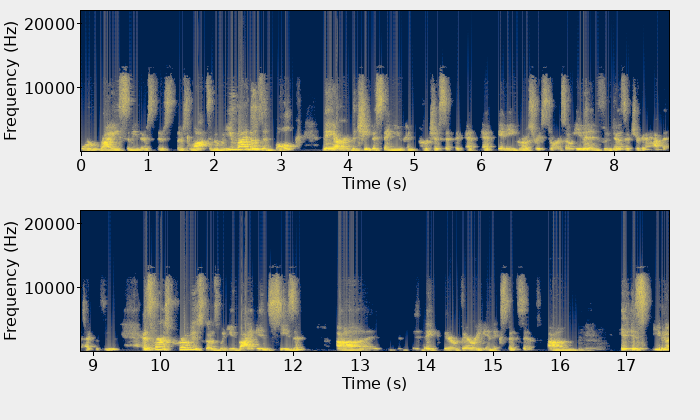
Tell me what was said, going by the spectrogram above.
or rice. I mean, there's there's there's lots of them. When you buy those in bulk, they are the cheapest thing you can purchase at, the, at, at any grocery store. So even in food deserts, you're going to have that type of food. As far as produce goes, when you buy in season, uh, they they're very inexpensive. Um, it is you know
